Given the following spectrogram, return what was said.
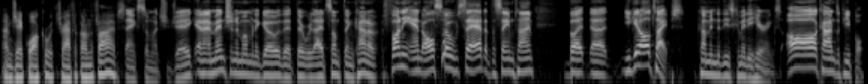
I'm Jake Walker with Traffic on the Fives. Thanks so much, Jake. And I mentioned a moment ago that there was I had something kind of funny and also sad at the same time. But uh, you get all types come into these committee hearings, all kinds of people.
